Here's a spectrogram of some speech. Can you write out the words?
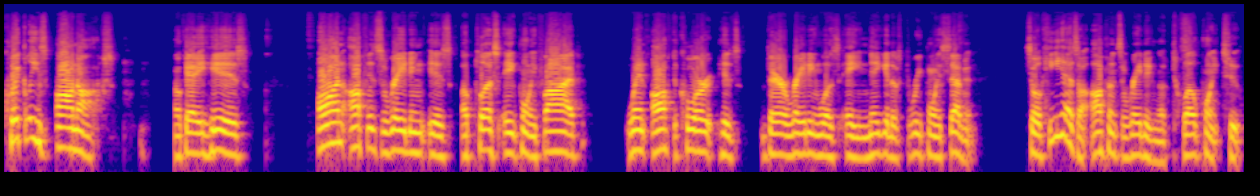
Quickley's on off. Okay, his on offense rating is a plus 8.5. When off the court, his their rating was a negative 3.7. So he has an offensive rating of 12.2.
